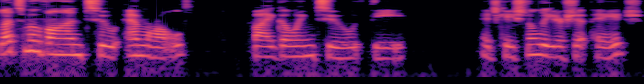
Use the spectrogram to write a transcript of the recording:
Let's move on to Emerald by going to the Educational Leadership page.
